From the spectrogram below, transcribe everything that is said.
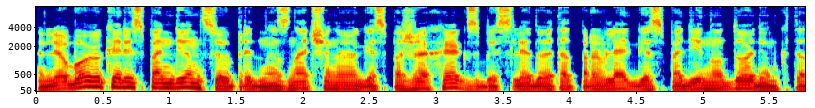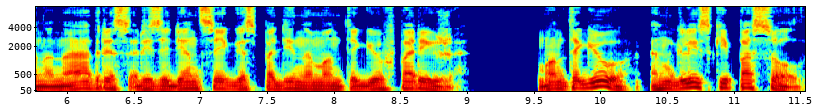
Любую корреспонденцию, предназначенную госпоже Хэксби, следует отправлять господину Додингтона на адрес резиденции господина Монтегю в Париже. Монтегю — английский посол,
